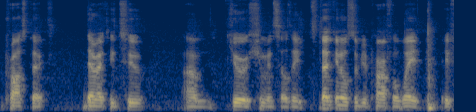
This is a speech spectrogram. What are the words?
the prospect directly to um, your human sales agent. So that can also be a powerful way if,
